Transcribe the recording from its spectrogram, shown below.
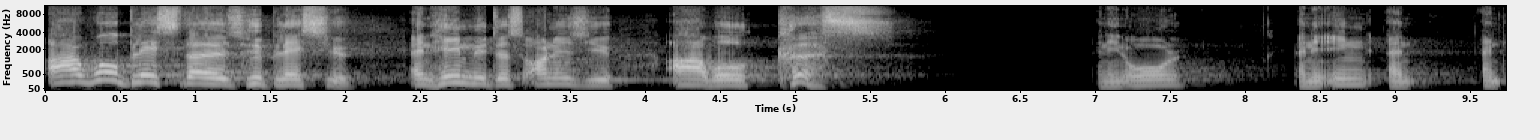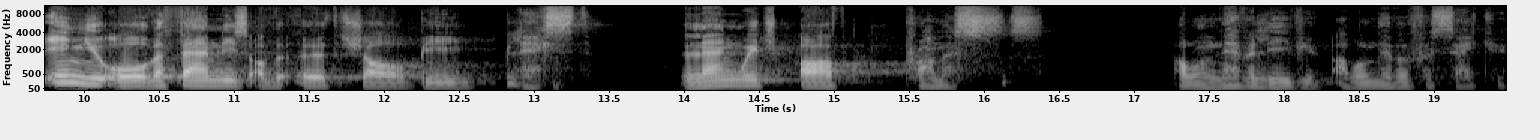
I will bless those who bless you, and him who dishonors you, I will curse. And in all, and in, and, and in you all, the families of the earth shall be blessed. Language of promises. I will never leave you, I will never forsake you.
